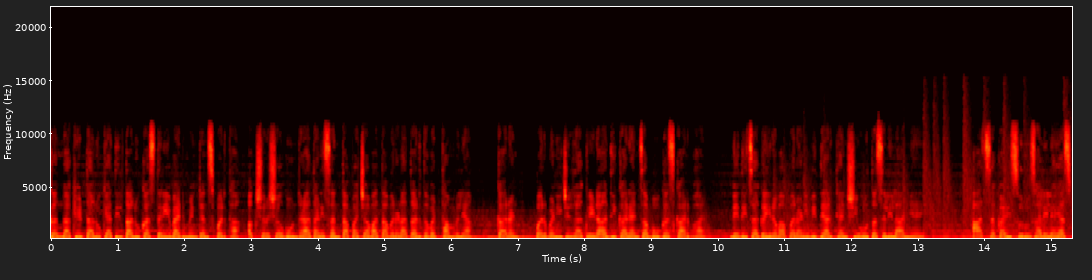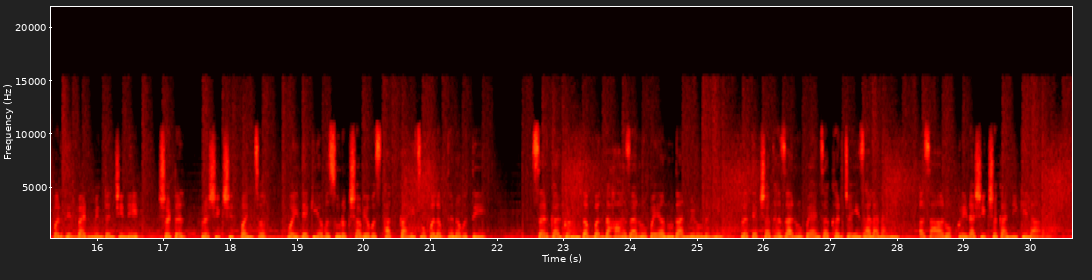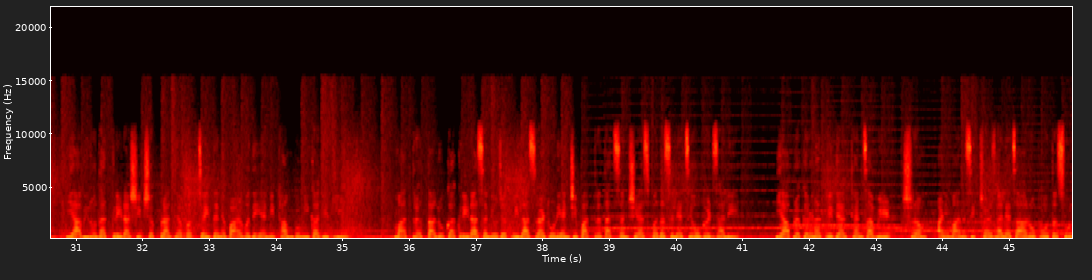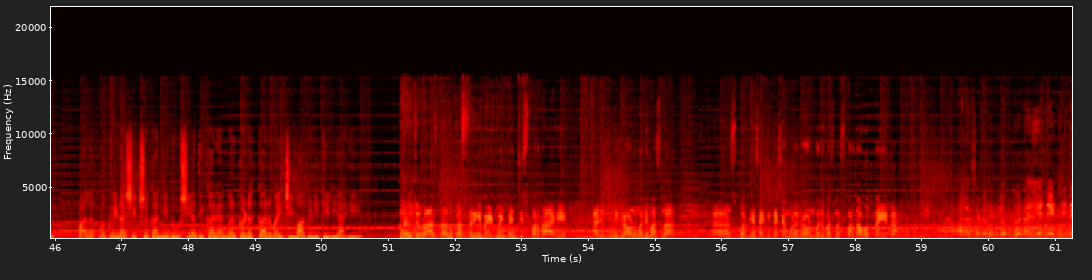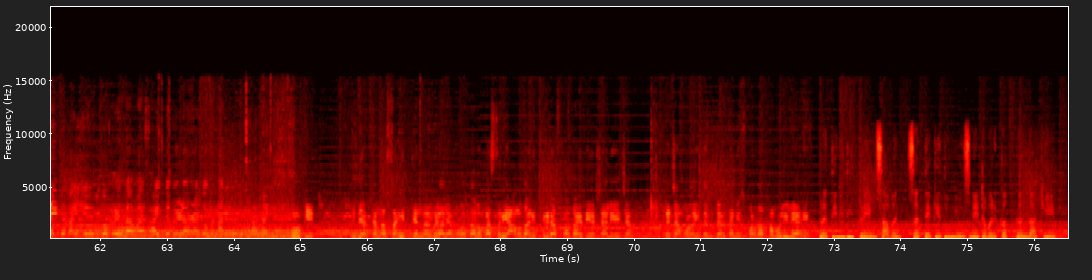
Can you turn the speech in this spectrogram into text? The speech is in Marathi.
गंगाखेड तालुक्यातील तालुकास्तरीय बॅडमिंटन स्पर्धा अक्षरशः गोंधळात आणि संतापाच्या वातावरणात अर्धवट थांबल्या कारण परभणी जिल्हा क्रीडा अधिकाऱ्यांचा बोगस कारभार निधीचा गैरवापर आणि विद्यार्थ्यांशी होत असलेला अन्याय. आज सकाळी सुरू झालेल्या या स्पर्धेत बॅडमिंटनची नेट शटल प्रशिक्षित पंच वैद्यकीय व सुरक्षा व्यवस्थात काहीच उपलब्ध नव्हते. सरकारकडून तब्बल दहा हजार रुपये अनुदान मिळूनही प्रत्यक्षात हजार रुपयांचा खर्चही झाला नाही असा आरोप क्रीडा शिक्षकांनी केला. या विरोधात क्रीडा शिक्षक प्राध्यापक चैतन्य पाळवदे यांनी ठाम भूमिका घेतली. मात्र तालुका क्रीडा संयोजक विलास राठोड यांची पात्रताच संशयास्पद असल्याचे उघड झाले. या प्रकरणात विद्यार्थ्यांचा वेळ श्रम आणि मानसिक छळ झाल्याचा आरोप होत असून पालक व क्रीडा शिक्षकांनी दोषी अधिकाऱ्यांवर कडक कारवाईची मागणी केली आहे. विचारू. आज तालुकास्तरीय बॅडमिंटनची स्पर्धा आहे आणि तुम्ही ग्राउंडमध्ये बसला आहात. स्पर्धेसाठी कशामुळे ग्राउंडमध्ये बसला स्पर्धा होत नाहीये का? आम्हाला शटल उपलब्ध नाहीये नेट उपलब्ध नाहीये. जोपर्यंत आम्हाला साहित्य मिळणार नाही तोपर्यंत आम्ही नाही. ओके. विद्यार्थ्यांना साहित्य न मिळाल्यामुळं तालुकास्तरीय अनुदानित क्रीडा स्पर्धा आहेत या शालेयच्या. त्याच्यामुळं इथं विद्यार्थ्यांनी स्पर्धा थांबवलेली आहे. प्रतिनिधी प्रेम सावंत सत्यकेतू न्यूज नेटवर्क गंगाखेड.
